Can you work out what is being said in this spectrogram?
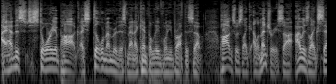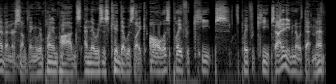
I have this story of Pogs. I still remember this, man. I can't believe when you brought this up. Pogs was like elementary, so I was like seven or something. We were playing Pogs, and there was this kid that was like, "Oh, let's play for keeps. Let's play for keeps." And I didn't even know what that meant.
